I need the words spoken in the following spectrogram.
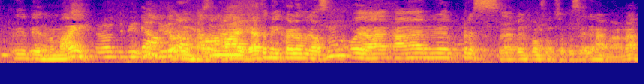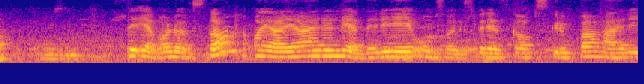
Vi begynner med meg. Ja, du begynner Ja. du, Jeg, begynner meg. jeg heter Mikael Andreassen, og jeg er presse- og informasjonsoffiser i Heimevernet. Det er Eva Løvstad, og jeg er leder i omsorgsberedskapsgruppa her i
